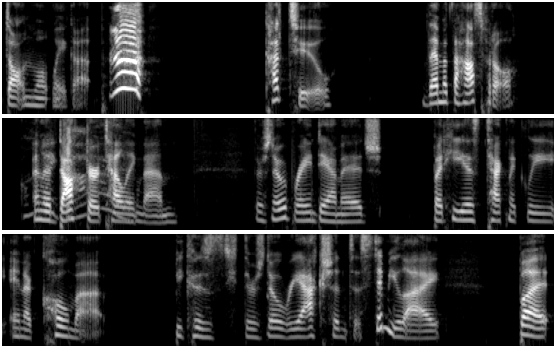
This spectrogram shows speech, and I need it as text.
Dalton won't wake up. Ah! Cut to them at the hospital oh and a doctor God. telling them there's no brain damage, but he is technically in a coma because there's no reaction to stimuli, but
